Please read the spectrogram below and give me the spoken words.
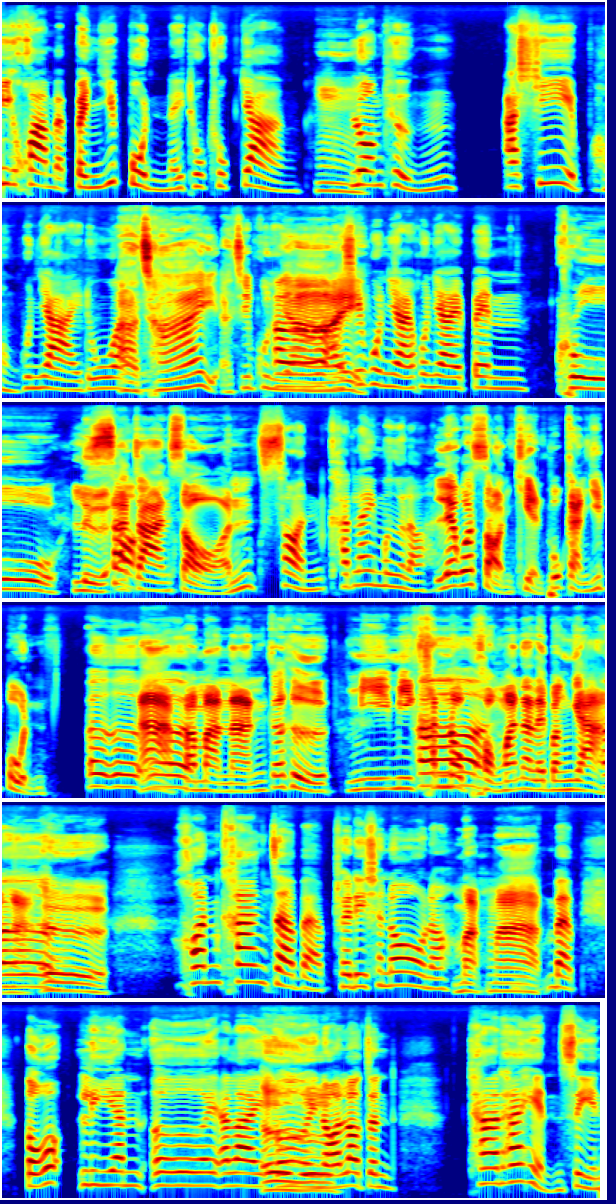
มีความแบบเป็นญี่ปุ่นในทุกๆอย่างอืมรวมถึงอาชีพของคุณยายด้วยอ่าใช่ อาชีพคุณเออยายอาชีพคุณยายคุณยายเป็น ครูหรือสอนอาจารย์สอน สอนคัดลายมือเหรอ เรียกว่าสอนเขียนผู้กันญี่ปุ่น เออเออเออ่าอประมาณนั้นก็คือมีมีขนบเออของมันอะไรบางอย่างอะเออเออค่อนข้างจะแบบ traditional เนาะมากมากแบบโต๊ะเรียนเอยอะไรเอเออยเนาะเราจะถ้าถ้าเห็นซีน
